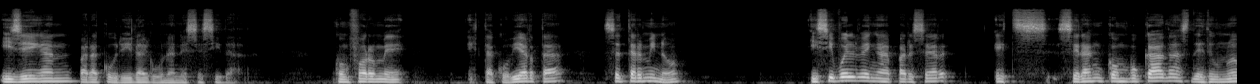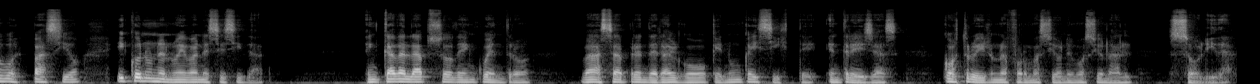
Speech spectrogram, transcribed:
y llegan para cubrir alguna necesidad. Conforme está cubierta, se terminó y si vuelven a aparecer serán convocadas desde un nuevo espacio y con una nueva necesidad. En cada lapso de encuentro vas a aprender algo que nunca hiciste, entre ellas, construir una formación emocional sólida.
